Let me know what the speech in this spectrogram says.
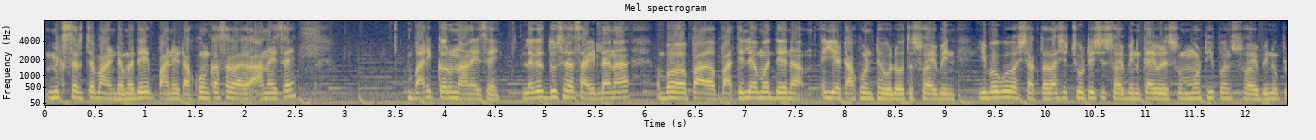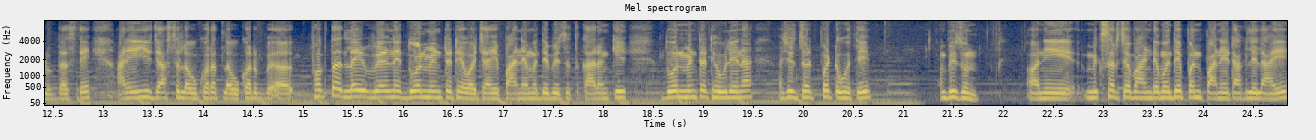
मिक्सरच्या भांड्यामध्ये पाणी टाकून कसा आणायचा आहे. बारीक करून आणायचं आहे लगेच दुसऱ्या साईडला ना ब पा पातेल्यामध्ये ना हे टाकून ठेवलं होतं सोयाबीन. ही बघू शकतात अशी छोटीशी सोयाबीन काही वेळेस मोठी पण सोयाबीन उपलब्ध असते. आणि ही जास्त लवकरात लवकर फक्त लई वेळ नाही दोन मिनटं ठेवायची आहे पाण्यामध्ये भिजत. कारण की दोन मिनटं ठेवली ना अशी झटपट होते भिजून. आणि मिक्सरच्या भांड्यामध्ये पण पाणी टाकलेलं आहे.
